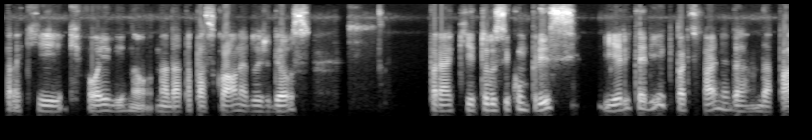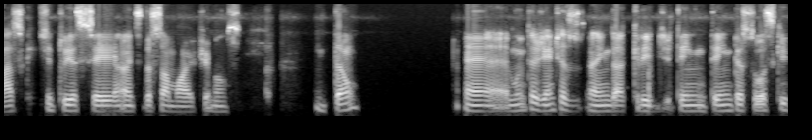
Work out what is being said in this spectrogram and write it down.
para que que foi ali no, na data pascual, né, dos judeus, para que tudo se cumprisse e ele teria que participar né, da, da Páscoa que instituía ser antes da sua morte, irmãos. Então, é, muita gente ainda acredita, tem, tem pessoas que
